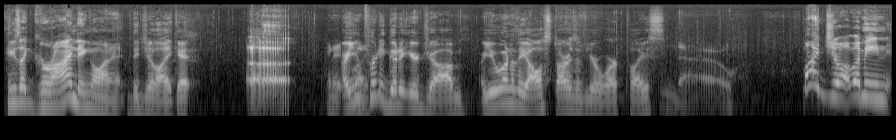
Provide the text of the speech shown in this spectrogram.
he's like grinding on it. did you like it uh. And it are you like, pretty good at your job are you one of the all stars of your workplace No. My job, I mean,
